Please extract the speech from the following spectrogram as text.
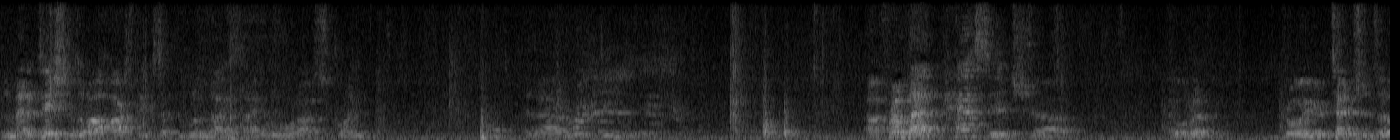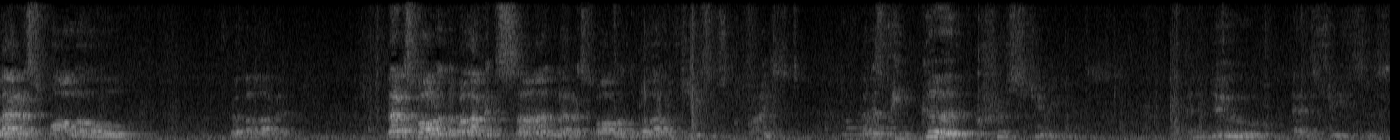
and the meditations of our hearts be acceptable in thy sight, O Lord, our strength and our Redeemer. Uh, from that passage, uh, I want to draw your attention to let us follow the beloved. Let us follow the beloved Son. Let us follow the beloved Jesus Christ. Let us be good Christians and do as Jesus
